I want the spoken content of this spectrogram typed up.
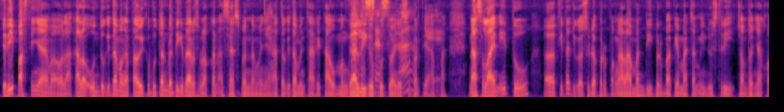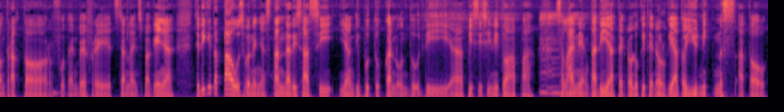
jadi pastinya mbak Ola kalau untuk kita mengetahui kebutuhan berarti kita harus melakukan assessment namanya ya. atau kita mencari tahu menggali Assess, kebutuhannya ya? seperti okay. apa nah selain itu uh, kita juga sudah berpengalaman di berbagai macam industri contohnya kontraktor food and beverage dan lain sebagainya jadi kita tahu sebenarnya standarisasi yang dibutuhkan untuk di uh, bisnis ini itu apa mm -hmm. selain yang tadi ya teknologi-teknologi atau uniqueness atau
